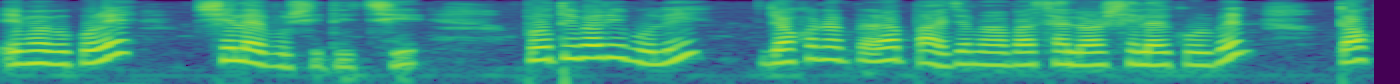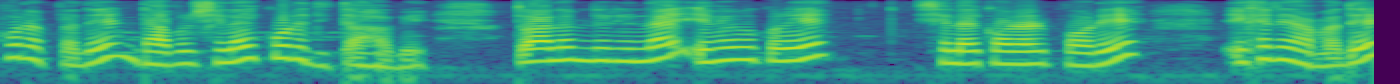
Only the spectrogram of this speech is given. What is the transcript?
এভাবে করে সেলাই বসিয়ে দিচ্ছি। প্রতিবারই বলি, যখন আপনারা পায়জামা বা সালোয়ার সেলাই করবেন, তখন আপনাদের ডাবল সেলাই করে দিতে হবে। তো আলহামদুলিল্লাহ, এভাবে করে সেলাই করার পরে এখানে আমাদের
